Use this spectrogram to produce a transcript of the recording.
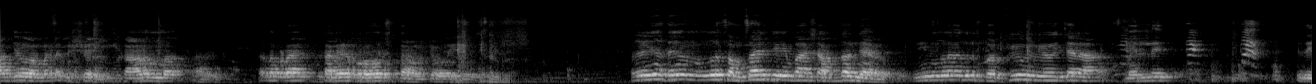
ആദ്യം ഓർമ്മയുടെ വിഷ്വൽ കാണുന്ന അത്. നമ്മുടെ തലയുടെ പുറവശത്താണ് സ്റ്റോർ ചെയ്യുന്നത്. അത് കഴിഞ്ഞ് അദ്ദേഹം നിങ്ങൾ സംസാരിച്ച് കഴിയുമ്പോൾ ആ ശബ്ദം ഞാൻ ഇനി നിങ്ങൾ എന്തെങ്കിലും പെർഫ്യൂം ഉപയോഗിച്ചാൽ ആ സ്മെല്ല് ഇത്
